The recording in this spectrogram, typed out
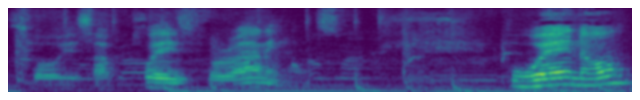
So it's a place for animals. Ueno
